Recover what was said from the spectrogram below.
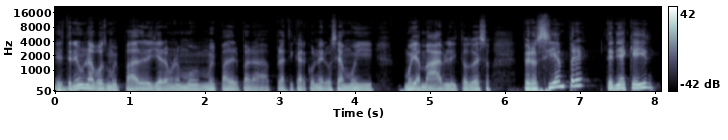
eh, tenía una voz muy padre y era una muy, muy padre para platicar con él, o sea, muy, muy amable y todo eso. Pero siempre tenía que ir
